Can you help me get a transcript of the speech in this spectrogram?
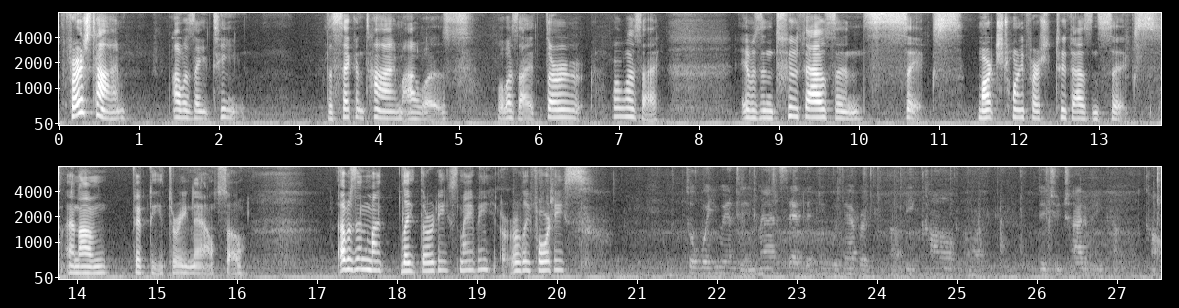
First time I was 18. The second time I was, what was I? Third, where was I? It was in 2006, March 21st, 2006. And I'm 53 now, so I was in my late 30s, maybe, or early 40s. So were you in the mindset that you would never, uh, be called, or did you try to be called?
